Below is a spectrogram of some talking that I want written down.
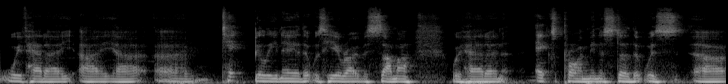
we've had a, a, uh, a tech billionaire that was here over summer. We've had an ex prime minister that was uh,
